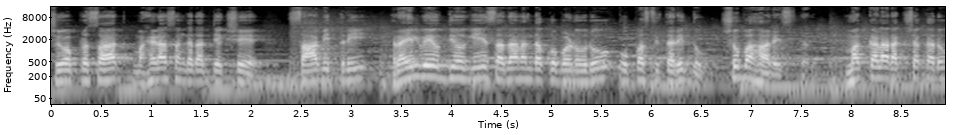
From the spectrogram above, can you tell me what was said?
ಶಿವಪ್ರಸಾದ್, ಮಹಿಳಾ ಸಂಘದ ಅಧ್ಯಕ್ಷೆ ಸಾವಿತ್ರಿ, ರೈಲ್ವೆ ಉದ್ಯೋಗಿ ಸದಾನಂದ ಕುಬಣೂರು ಉಪಸ್ಥಿತರಿದ್ದು ಶುಭ ಹಾರೈಸಿದರು. ಮಕ್ಕಳ ರಕ್ಷಕರು,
